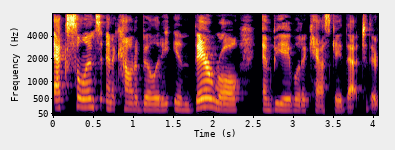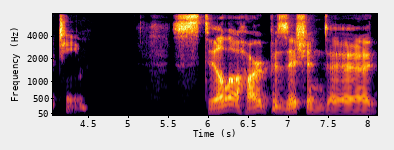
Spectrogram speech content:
excellence and accountability in their role and be able to cascade that to their team still a hard position to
